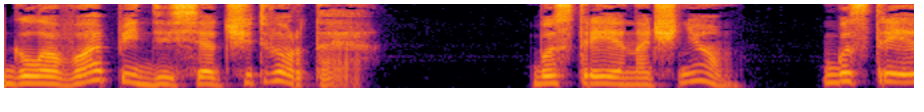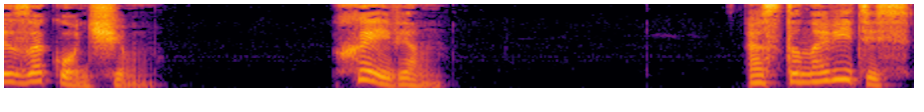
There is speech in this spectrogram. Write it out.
Глава 54. Быстрее начнем, быстрее закончим. Хейвен. «Остановитесь!»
